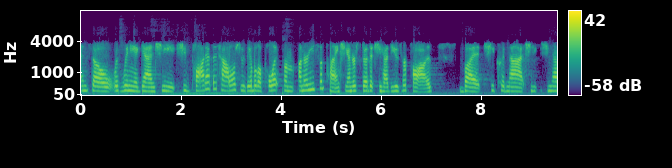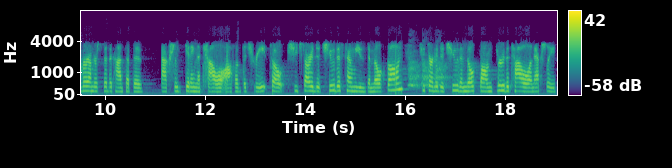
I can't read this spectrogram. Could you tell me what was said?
and so with Winnie again, she she pawed at the towel. She was able to pull it from underneath the plank. She understood that she had to use her paws, but she could not. She she never understood the concept of actually getting the towel off of the treat. So she started to chew. This time we used a milk bone. She started to chew the milk bone through the towel, and actually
